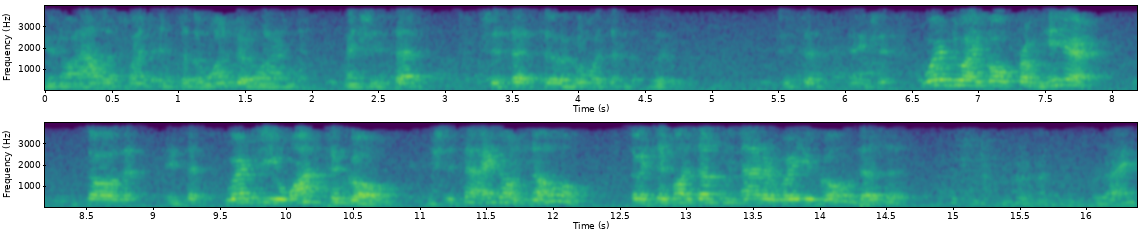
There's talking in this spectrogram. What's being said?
You know, Alice went into the Wonderland and she said, she said to who was it? The, she said, and he where do I go from here? So that, he said, where do you want to go? And she said, I don't know. So he said, well, it doesn't matter where you go, does it? right?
